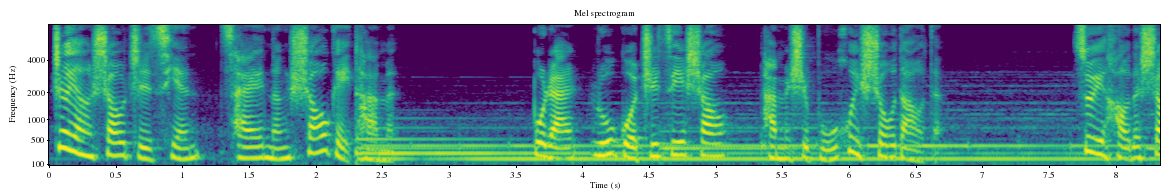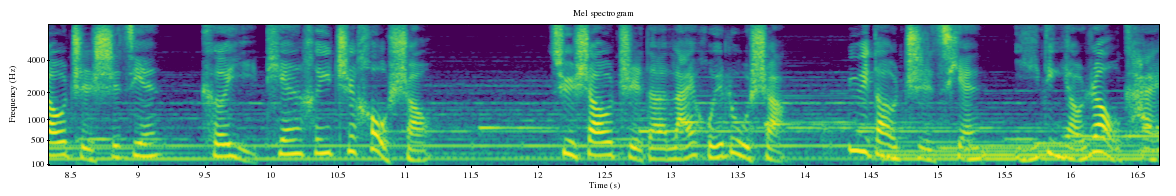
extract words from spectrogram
这样烧纸钱才能烧给他们。不然，如果直接烧，他们是不会收到的。最好的烧纸时间可以天黑之后烧。去烧纸的来回路上，遇到纸钱一定要绕开，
